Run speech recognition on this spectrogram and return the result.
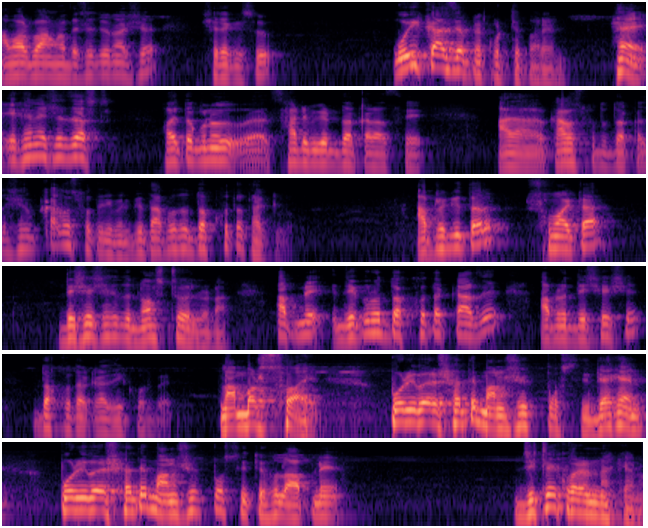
আমার বাংলাদেশের জন্য আসে, সেটা কিছু ওই কাজে আপনি করতে পারেন। হ্যাঁ এখানে এসে জাস্ট হয়তো কোনো সার্টিফিকেট দরকার আছে কাগজপত্র দরকার আছে, সেরকম কাগজপত্র নেবেন, কিন্তু আপনার তো দক্ষতা থাকল। আপনার কিন্তু আর সময়টা দেশে এসে কিন্তু নষ্ট হলো না। আপনি যে কোনো দক্ষতার কাজে আপনার দেশে এসে দক্ষতার কাজই করবেন। নাম্বার ছয়, পরিবারের সাথে মানসিক প্রস্তুতি। দেখেন পরিবারের সাথে মানসিক প্রস্তুতি হলো আপনি যেটাই করেন না কেন,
